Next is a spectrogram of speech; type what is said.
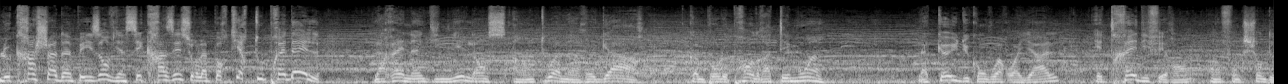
le crachat d'un paysan vient s'écraser sur la portière tout près d'elle. La reine indignée lance à Antoine un regard comme pour le prendre à témoin. L'accueil du convoi royal est très différent en fonction des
